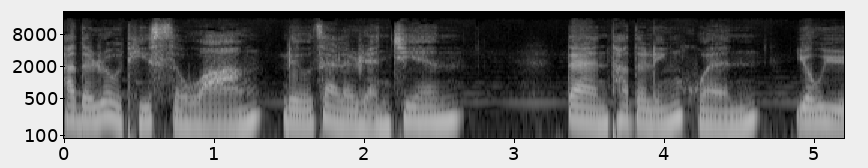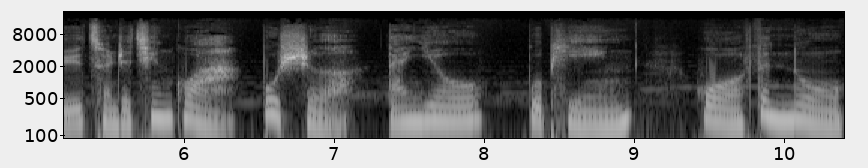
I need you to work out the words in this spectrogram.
他的肉体死亡，留在了人间，但他的灵魂由于存着牵挂、不舍、担忧、不平或愤怒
